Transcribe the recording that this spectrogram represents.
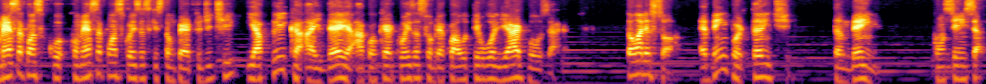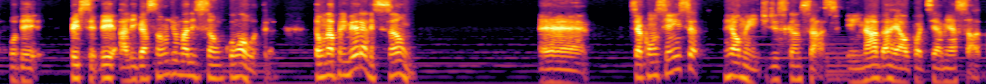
Começa com, as, começa com as coisas que estão perto de ti e aplica a ideia a qualquer coisa sobre a qual o teu olhar pousar. Então, olha só, é bem importante também consciência poder perceber a ligação de uma lição com a outra. Então, na primeira lição, é, se a consciência realmente descansasse em nada real pode ser ameaçado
